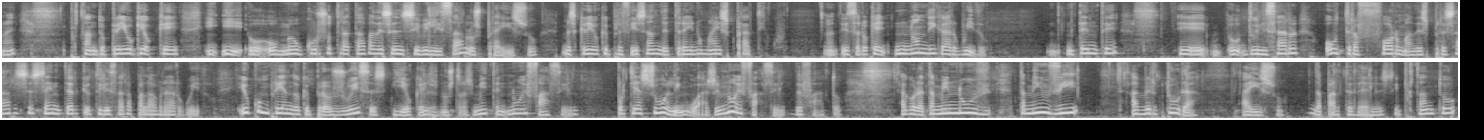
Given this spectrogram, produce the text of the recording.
Non é? Portanto, creo que o que e, e o, o meu curso trataba de sensibilizalos para iso, mas creo que precisan de treino máis práctico. Non? Dizer, ok, non diga arguido, tente eh, utilizar outra forma de expresarse sen ter que utilizar a palabra arguido. Eu comprendo que para os juízes e o que eles nos transmiten non é fácil, porque a súa linguaxe non é fácil, de fato. Agora, tamén, non vi, tamén vi abertura a iso da parte deles e, portanto,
